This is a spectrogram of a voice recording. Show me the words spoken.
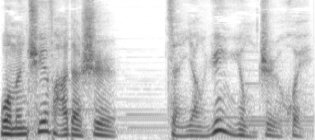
我们缺乏的是怎样运用智慧。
